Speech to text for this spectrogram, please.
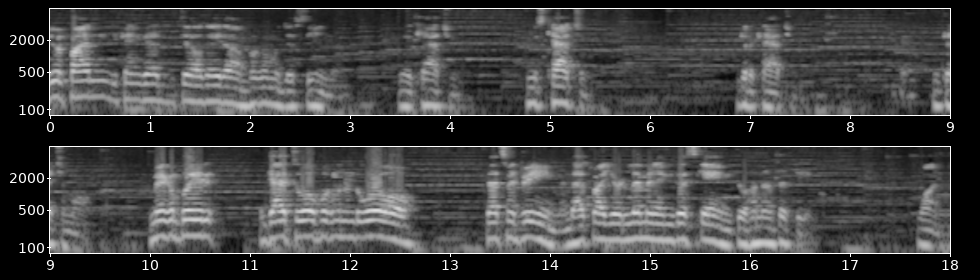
You'll find you can get detailed data on Pokemon just seeing them. You gotta catch them. You must catch them. You gotta catch them. Okay. You catch them all. To make complete a guide to all Pokemon in the world. That's my dream, and that's why you're limiting this game to 150. One.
